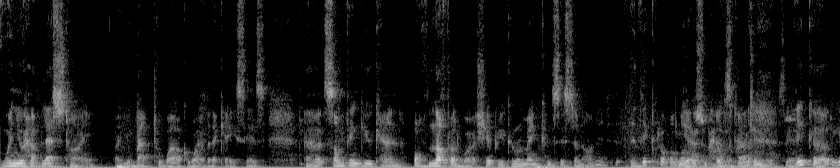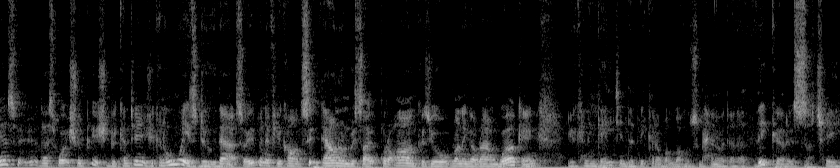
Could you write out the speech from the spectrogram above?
when you have less time, like you're back to work or whatever the case is, uh, something you can, of nafal worship, you can remain consistent on it. The dhikr of Allah Yeah, subhanahu wa ta'ala. Yeah. Dhikr, yes, that's what it should be. It should be continuous. You can always do that. So even if you can't sit down and recite Quran because you're running around working, you can engage in the dhikr of Allah subhanahu wa ta'ala. Dhikr is such a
